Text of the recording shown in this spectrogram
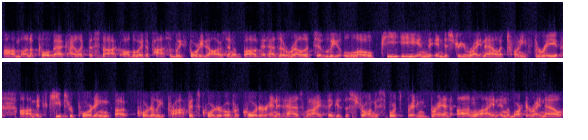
Um, on a pullback, I like the stock all the way to possibly $40 and above. It has a relatively low PE in the industry right now at 23. Um, it keeps reporting uh, quarterly profits quarter over quarter, and it has what I think is the strongest sports betting brand online in the market right now,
